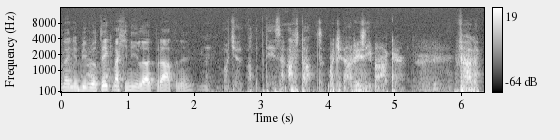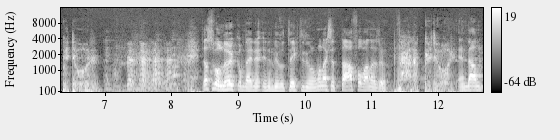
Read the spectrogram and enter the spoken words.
Want in een bibliotheek mag je niet luid praten. Hè? Moet je, want op deze afstand moet je dan ruzie maken. Vuile kuthoor. Dat is wel leuk om dat in een, in een bibliotheek te doen. Gewoon langs de tafel van en zo. Vuile kuthoor. En dan...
